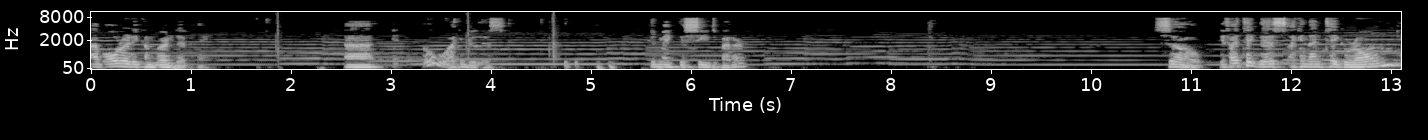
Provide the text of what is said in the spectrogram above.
I've already converted everything. Uh, oh, I can do this. Should make the siege better. So, if I take this, I can then take Rome.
